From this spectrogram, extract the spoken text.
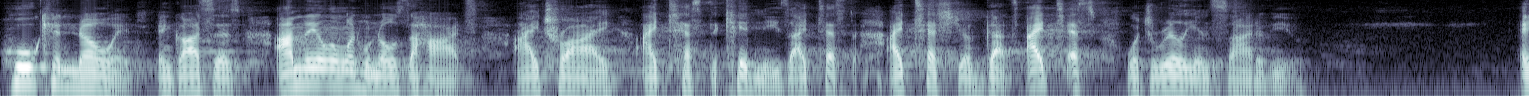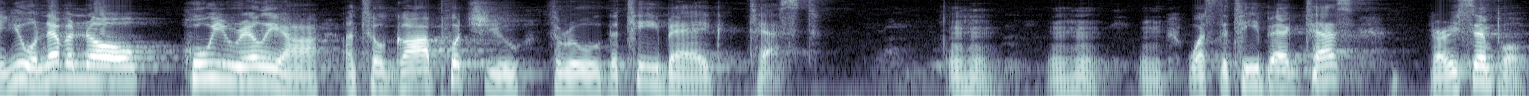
Who can know it? And God says, I'm the only one who knows the hearts. I try, I test the kidneys, I test, I test your guts, I test what's really inside of you. And you will never know who you really are until God puts you through the tea bag test. Mm-hmm. Mm-hmm. Mm-hmm. What's the tea bag test? Very simple.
